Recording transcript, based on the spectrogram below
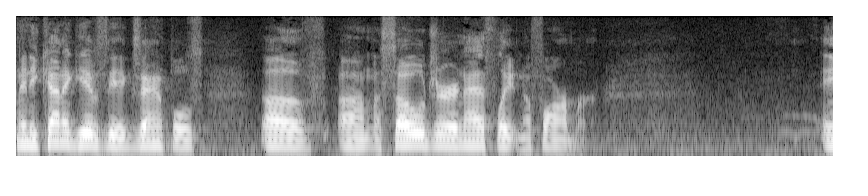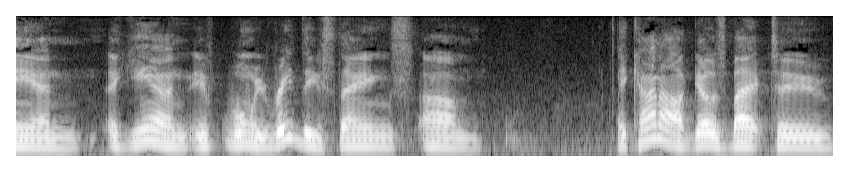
And he kind of gives the examples of um, a soldier, an athlete, and a farmer. And again, if, when we read these things, um, it kind of goes back to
